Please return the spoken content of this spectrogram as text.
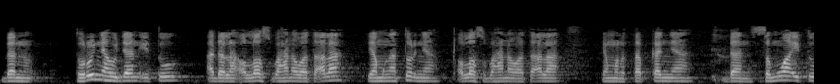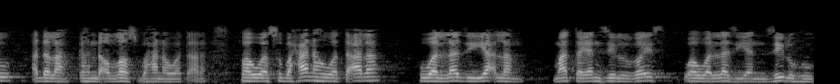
Dan turunnya hujan itu adalah Allah Subhanahu wa taala yang mengaturnya. Allah Subhanahu wa taala yang menetapkannya dan semua itu adalah kehendak Allah Subhanahu wa taala. Fa huwa subhanahu wa taala huwallazi ya'lam mata yanzilul ghais wa huwallazi yanziluhu.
